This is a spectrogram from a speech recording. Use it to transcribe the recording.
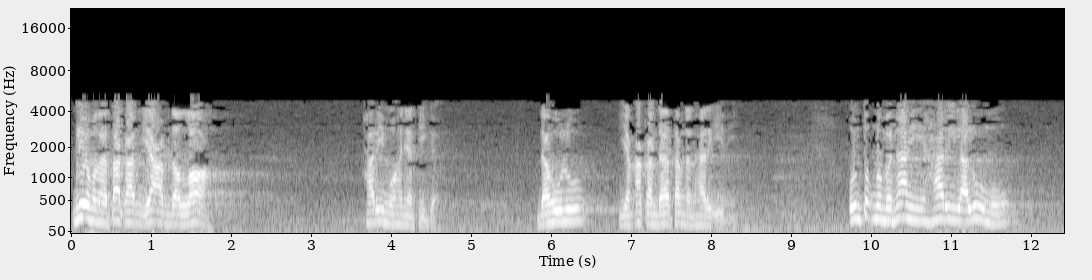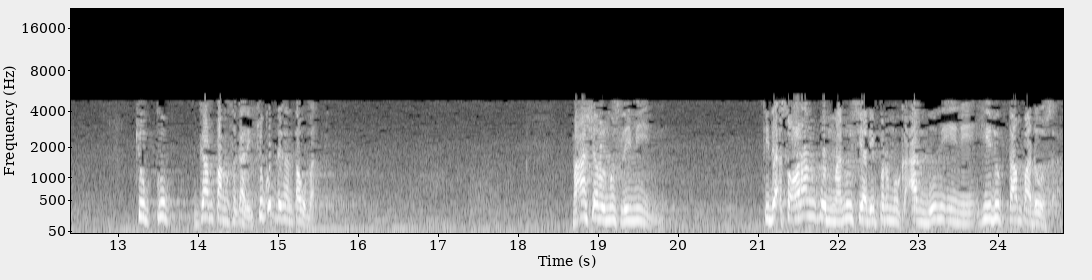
Beliau mengatakan, "Ya Abdullah, harimu hanya tiga. Dahulu, yang akan datang dan hari ini. Untuk membenahi hari lalumu cukup gampang sekali, cukup dengan taubat. Ma'asyarul muslimin, tidak seorang pun manusia di permukaan bumi ini hidup tanpa dosa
